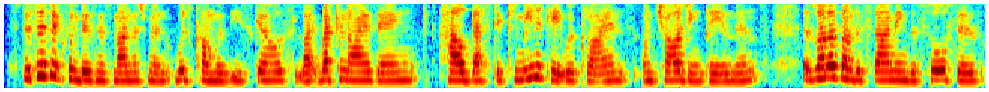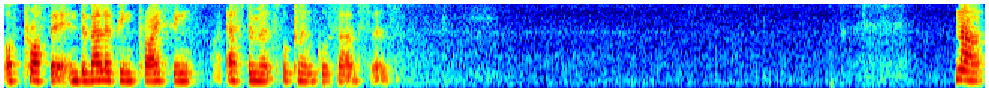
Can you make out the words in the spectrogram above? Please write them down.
Specifics on business management would come with these skills, like recognizing how best to communicate with clients on charging payments, as well as understanding the sources of profit in developing pricing estimates for clinical services. Now,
